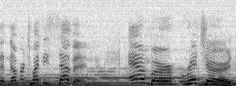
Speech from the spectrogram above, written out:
At number 27, Amber Richards.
